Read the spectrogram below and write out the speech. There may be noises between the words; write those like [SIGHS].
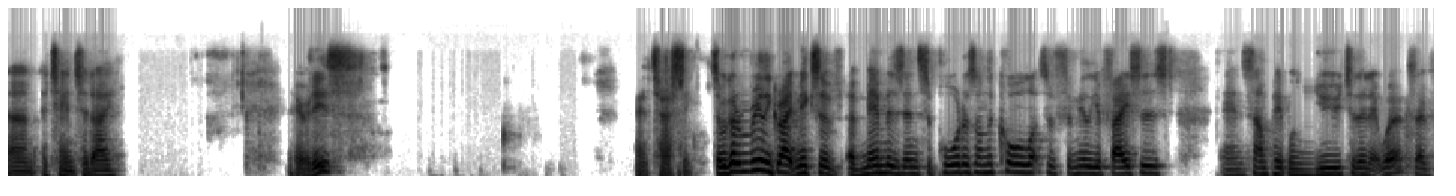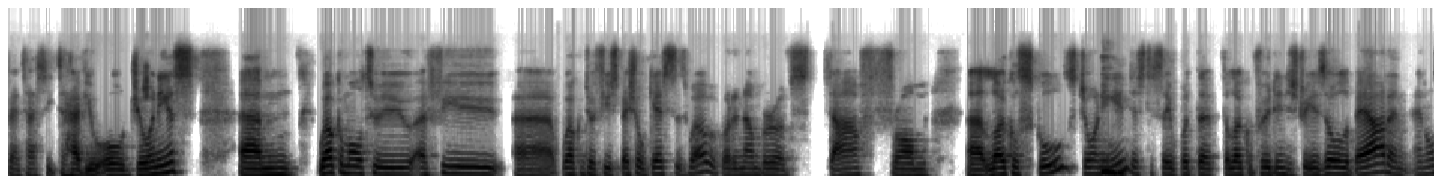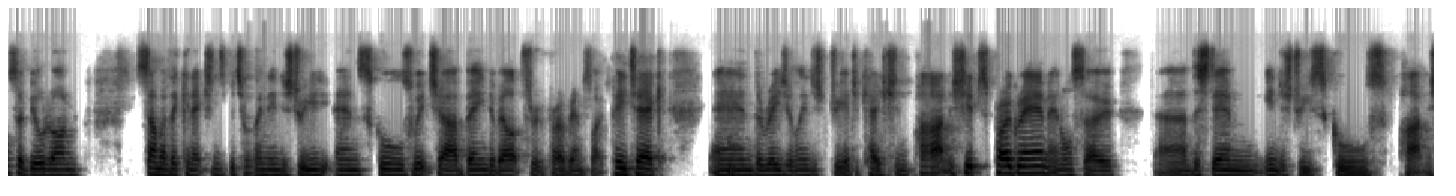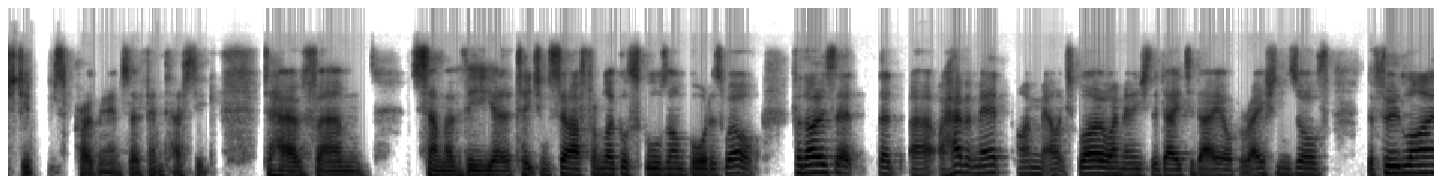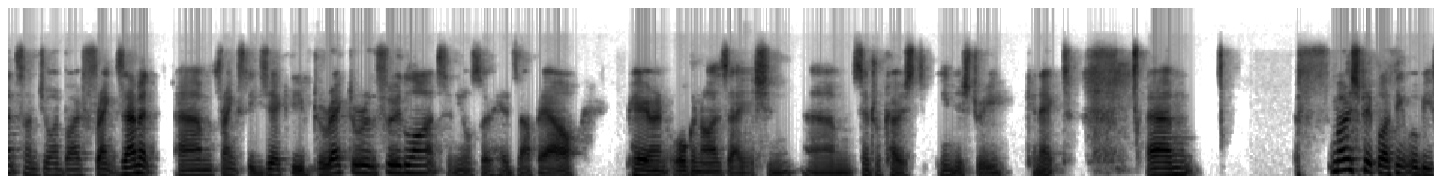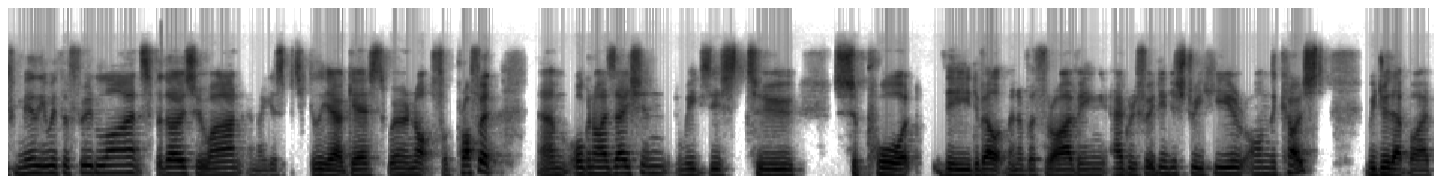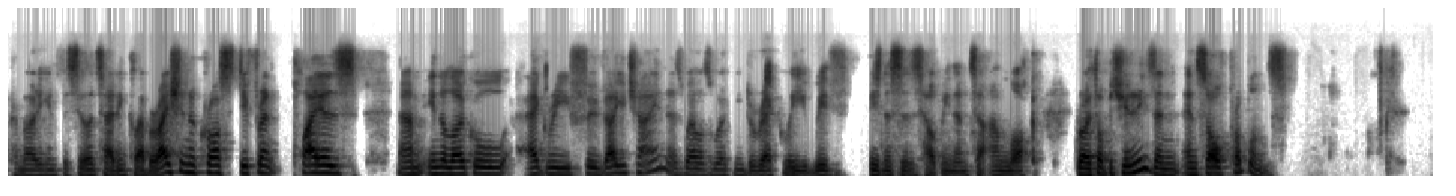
um, attend today. There it is. Fantastic. So we've got a really great mix of, of members and supporters on the call, lots of familiar faces and some people new to the network. So fantastic to have you all joining us. Um, welcome all to a few, uh, welcome to a few special guests as well. We've got a number of staff from uh, local schools joining in just to see what the, the local food industry is all about and, and also build on some of the connections between industry and schools, which are being developed through programs like P-TECH and the Regional Industry Education Partnerships Program and also uh, the STEM Industry Schools Partnerships Program. So fantastic to have um, some of the uh, teaching staff from local schools on board as well. For those that, that uh, I haven't met, I'm Alex Blow. I manage the day-to-day operations of the Food Alliance. I'm joined by Frank Zammit. Um, Frank's the Executive Director of the Food Alliance and he also heads up our parent organisation, um, Central Coast Industry Connect. Um, most people, I think, will be familiar with the Food Alliance. For those who aren't, and I guess particularly our guests, we're a not for profit um, organisation. We exist to support the development of a thriving agri food industry here on the coast. We do that by promoting and facilitating collaboration across different players um, in the local agri food value chain, as well as working directly with businesses, helping them to unlock growth opportunities and, and solve problems.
